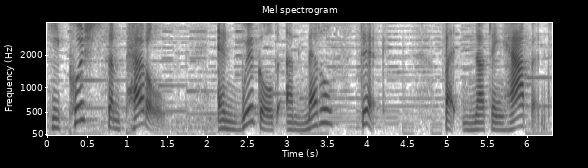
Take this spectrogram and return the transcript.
He pushed some pedals and wiggled a metal stick, but nothing happened.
